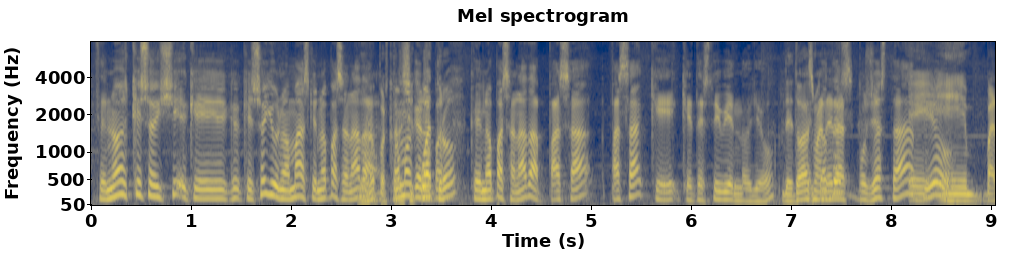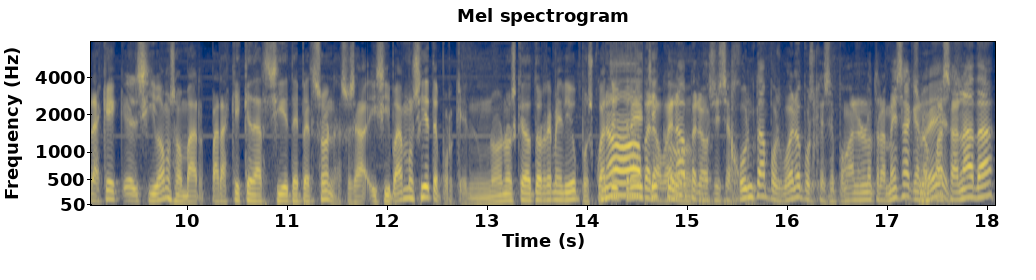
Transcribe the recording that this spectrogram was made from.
Dice, no, es que soy, que, que- soy uno más, que no pasa nada. Bueno, pues ¿Cómo que, no, cuatro. pa- que no pasa nada? Pasa, pasa que, que te estoy viendo yo. De todas Entonces, maneras, Pues ya está, eh, tío. eh, ¿para qué, eh, si vamos a un bar, ¿para qué quedar siete personas? O sea, y si vamos siete porque no nos queda otro remedio, pues cuatro no, y tres, pero chico. bueno, pero si se juntan, pues bueno, pues que se pongan en otra mesa, que Eso no es. pasa nada,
